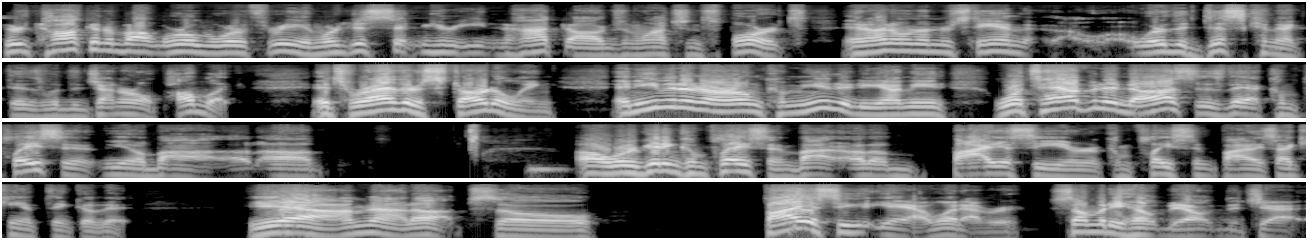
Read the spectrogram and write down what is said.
they're talking about World War Three, and we're just sitting here eating hot dogs and watching sports. And I don't understand uh, where the disconnect is with the general public. It's rather startling. And even in our own community, I mean, what's happening to us is that complacent, you know, uh, uh, oh, we're getting complacent, by, uh, biasy or complacent bias. I can't think of it. Yeah, I'm not up. So Biasy, yeah, whatever. Somebody help me out in the chat.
